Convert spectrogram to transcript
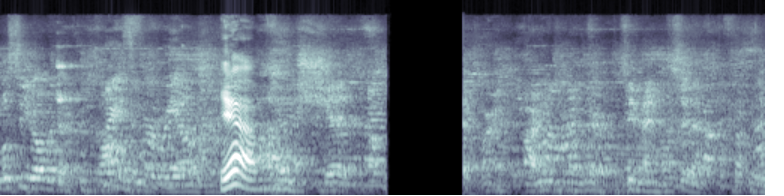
we'll see you over there. For real? Yeah. Shit. We'll see that.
